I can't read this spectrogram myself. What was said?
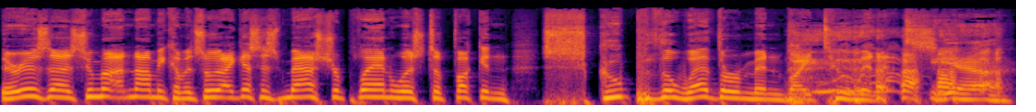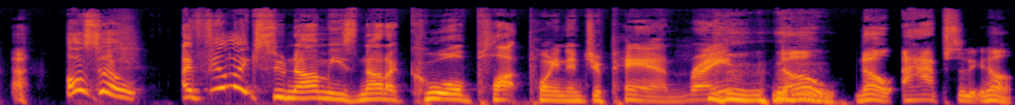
there is a tsunami coming." So I guess his master plan was to fucking scoop the weatherman by two minutes. yeah. Also, I feel like tsunami's not a cool plot point in Japan, right? No, no, absolutely not.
